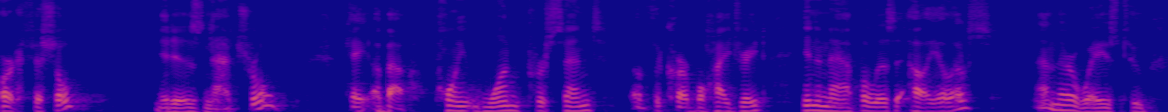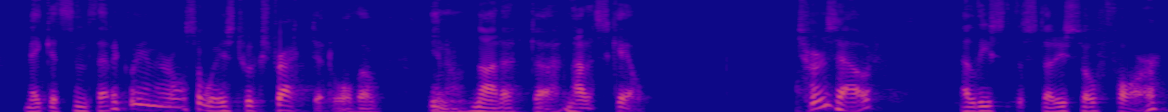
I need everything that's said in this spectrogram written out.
artificial, it is natural. Okay. About 0.1% of the carbohydrate in an apple is allulose. And there are ways to make it synthetically, and there are also ways to extract it, although, you know, not at, uh, not at scale. Turns out, at least the studies so far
